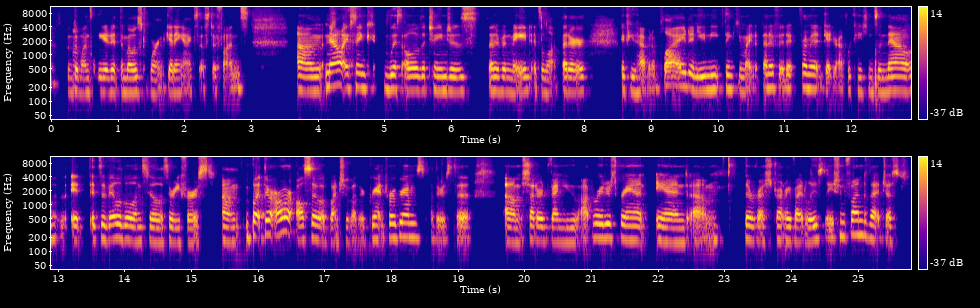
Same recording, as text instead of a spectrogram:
the ones that needed it the most weren't getting access to funds. Um, now I think with all of the changes that have been made, it's a lot better. If you haven't applied and you need, think you might benefit from it, get your applications in now. It, it's available until the 31st. Um, but there are also a bunch of other grant programs. There's the um, Shuttered Venue Operators Grant and um, the Restaurant Revitalization Fund that just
